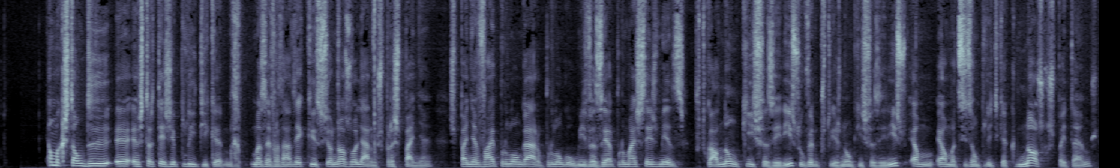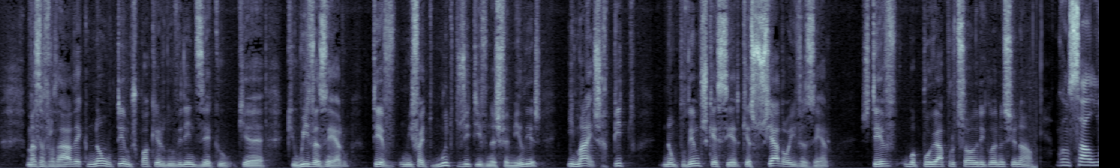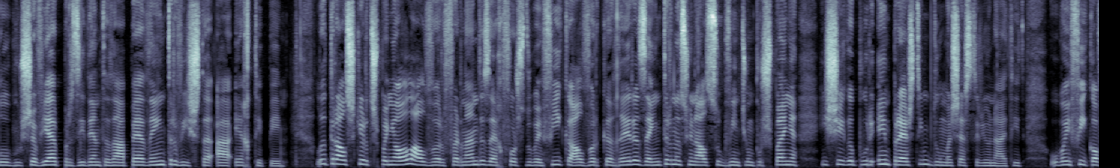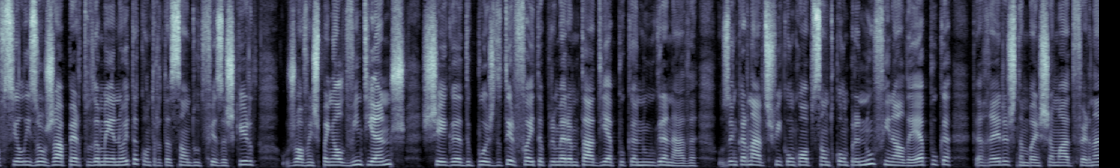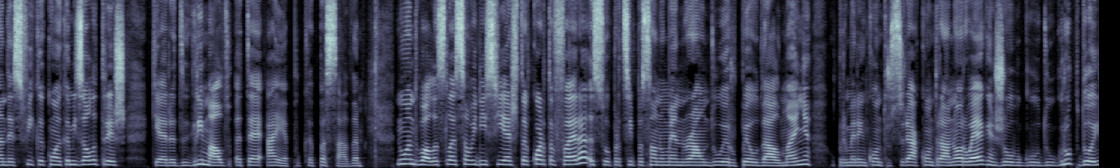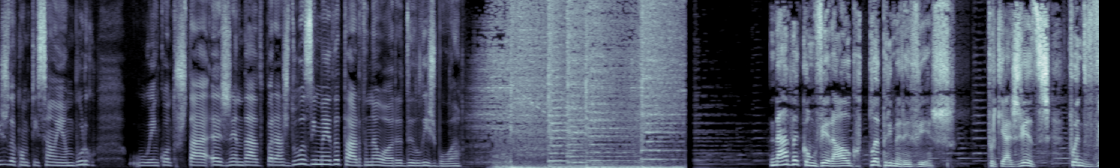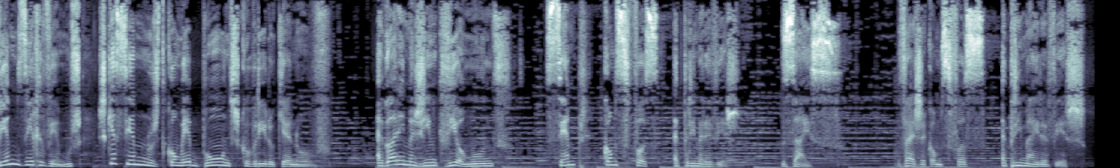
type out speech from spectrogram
É uma questão de uh, estratégia política, mas a verdade é que se nós olharmos para a Espanha, Espanha vai prolongar, prolongou o IVA zero por mais seis meses. Portugal não quis fazer isso, o governo português não quis fazer isso, é uma, é uma decisão política que nós respeitamos, mas a verdade é que não temos qualquer dúvida em dizer que, que, a, que o IVA zero teve um efeito muito positivo nas famílias e mais, repito, não podemos esquecer que associado ao IVA zero esteve o apoio à produção agrícola nacional. Gonçalo Lobo Xavier, presidente da APED, em entrevista à RTP. Lateral esquerdo espanhol, Álvaro Fernandes é reforço do Benfica. Álvaro Carreiras é internacional sub-21 por Espanha e chega por empréstimo do Manchester United. O Benfica oficializou já perto da meia-noite a contratação do defesa esquerdo. O jovem espanhol de 20 anos chega depois de ter feito a primeira metade de época no Granada. Os encarnados ficam com a opção de compra no final da época. Carreiras, também chamado Fernandes, fica com a camisola 3, que era de Grimaldo até à época passada. No handball, a seleção inicia esta quarta-feira a sua participação no main round do Europeu da Alemanha. O primeiro encontro será contra a Noruega, em jogo do Grupo 2 da competição em Hamburgo. O encontro está agendado para as duas e meia da tarde, na hora de Lisboa. Nada como ver algo pela primeira vez. Porque às vezes, quando vemos e revemos, esquecemos-nos de como é bom descobrir o que é novo. Agora imagine que viu o mundo sempre como se fosse a primeira vez. Zais. Veja como se fosse a primeira vez.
